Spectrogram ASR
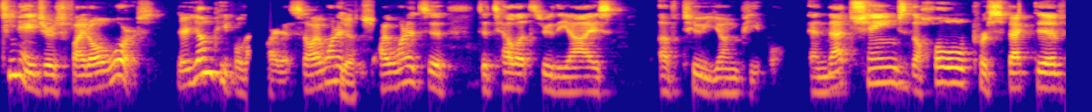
teenagers fight all wars. They're young people that fight it. So I wanted yes. I wanted to to tell it through the eyes of two young people. And that changed the whole perspective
